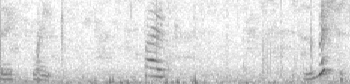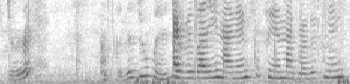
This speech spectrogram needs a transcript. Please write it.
Say right. Bye. This is my sister. I'm gonna zoom in. Everybody, my name's Sophia, and my brother's name's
